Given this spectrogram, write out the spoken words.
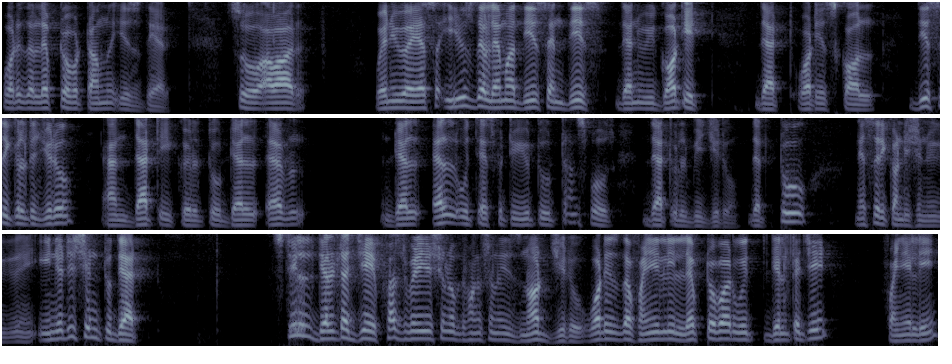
what is the leftover term is there. So, our when you use the lemma this and this then we got it that what is called this equal to 0 and that equal to del L del L with respect to u 2 transpose that will be 0 that two necessary condition. In addition to that still delta j first variation of the function is not 0. What is the finally left over with delta j? Finally,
